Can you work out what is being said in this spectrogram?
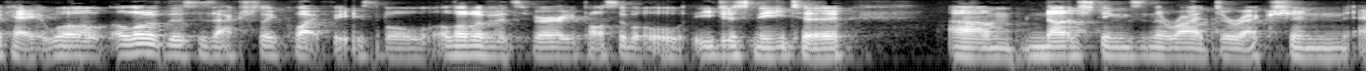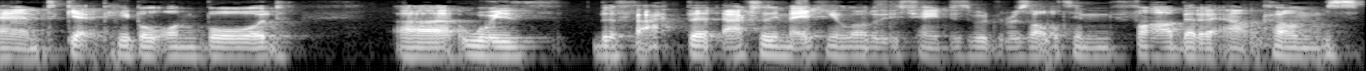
okay, well, a lot of this is actually quite feasible. A lot of it's very possible. You just need to um, nudge things in the right direction and get people on board uh, with the fact that actually making a lot of these changes would result in far better outcomes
